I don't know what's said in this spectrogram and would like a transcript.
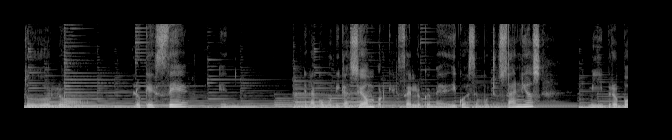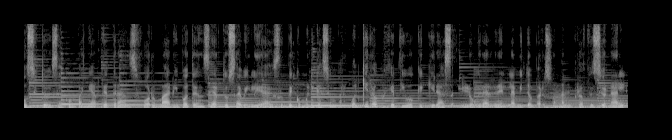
todo lo, lo que sé en, en la comunicación, porque es lo que me dedico hace muchos años mi propósito es acompañarte a transformar y potenciar tus habilidades de comunicación para cualquier objetivo que quieras lograr en el ámbito personal, profesional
